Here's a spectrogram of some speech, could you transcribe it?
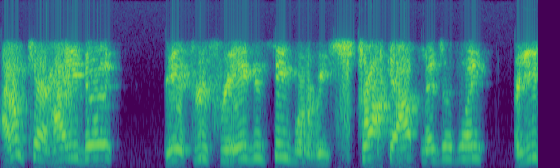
I don't care how you do it, be it through free agency where we struck out miserably, or you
